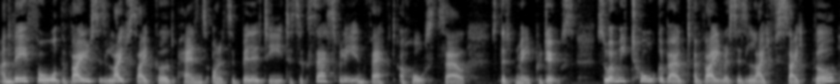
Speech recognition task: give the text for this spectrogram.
And therefore, the virus's life cycle depends on its ability to successfully infect a host cell so that it may produce. So, when we talk about a virus's life cycle,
